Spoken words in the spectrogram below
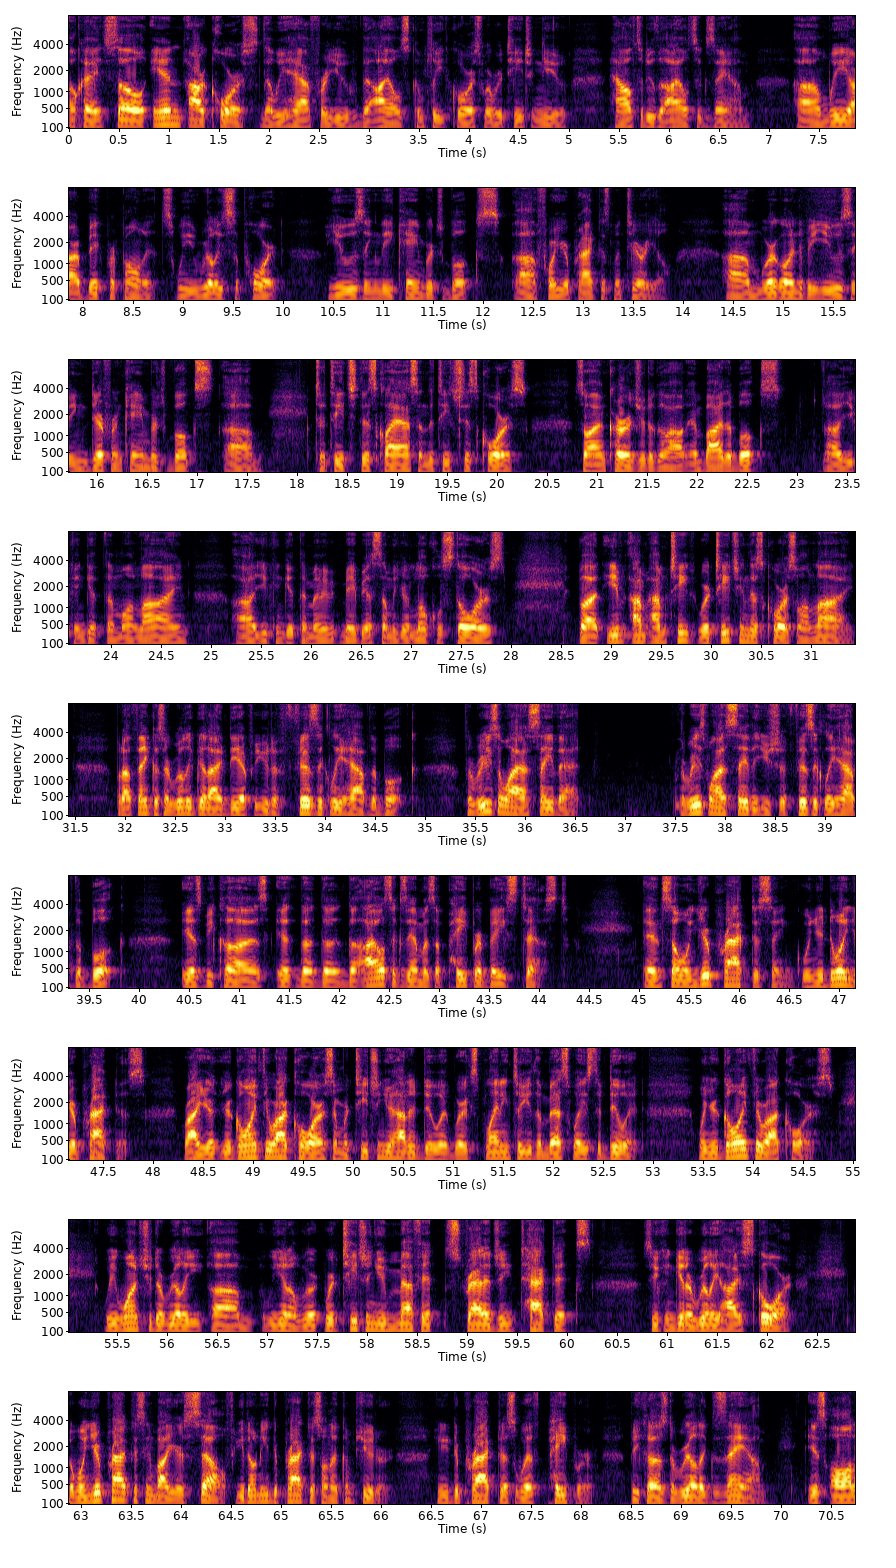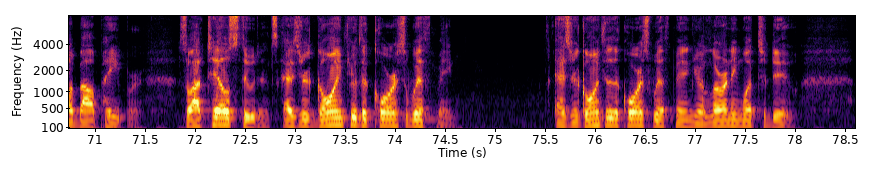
Okay, so in our course that we have for you, the IELTS Complete course, where we're teaching you how to do the IELTS exam, um, we are big proponents. We really support using the Cambridge books uh, for your practice material. Um, we're going to be using different Cambridge books um, to teach this class and to teach this course. So I encourage you to go out and buy the books. Uh, you can get them online. Uh, you can get them maybe, maybe, at some of your local stores. But even, I'm, I'm te we're teaching this course online, but I think it's a really good idea for you to physically have the book. The reason why I say that, the reason why I say that you should physically have the book is because it, the, the, the IELTS exam is a paper-based test. And so when you're practicing, when you're doing your practice, right, you're, you're going through our course and we're teaching you how to do it. We're explaining to you the best ways to do it. When you're going through our course, we want you to really, um, you know, we're, we're teaching you method, strategy, tactics, so you can get a really high score. But when you're practicing by yourself, you don't need to practice on a computer. You need to practice with paper because the real exam is all about paper. So I tell students, as you're going through the course with me, as you're going through the course with me and you're learning what to do,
